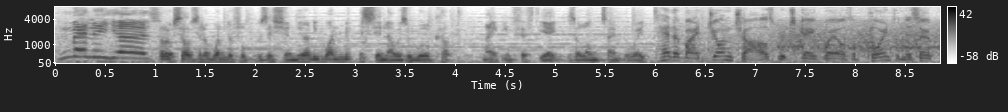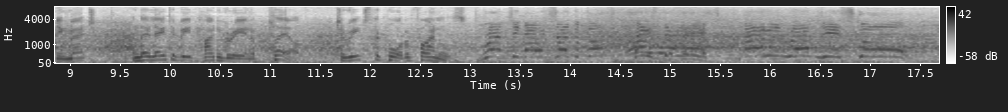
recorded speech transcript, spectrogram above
many years. Put ourselves in a wonderful position. The only one missing now is a World Cup. 1958 is a long time to wait. Header by John Charles, which gave Wales a point in this opening match, and they later beat Hungary in a playoff to reach the quarter-finals. Ramsey now inside the box. He's done it! Aaron Ramsey has scored!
